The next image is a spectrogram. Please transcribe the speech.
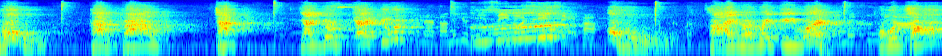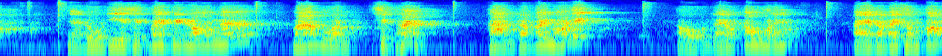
ผู้ข้างเปล่าจัด อย่าหยุดอย่าหยุดคะแนนตอนนี้อยู่ที่สี่ร้อยสี่สิบค่ะ โอ้โหสายหน่อยไว้กี่เว้ยยังไม่ขึ้นปูนซอกเนี่ยดูยี่สิบไม่เป็นรองนะหมาบวงสิบห้าข้ามกันไปหมอนี่โตแล้วโตแล้วแปลกันไปสมปอง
